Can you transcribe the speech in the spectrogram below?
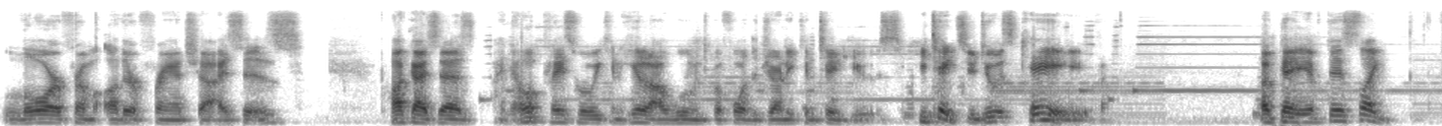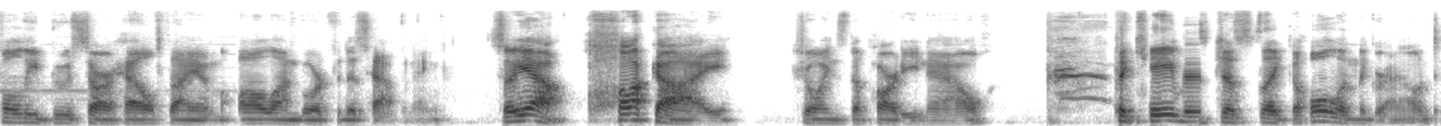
lore from other franchises. Hawkeye says, I know a place where we can heal our wounds before the journey continues. He takes you to his cave. Okay, if this like fully boosts our health, I am all on board for this happening. So yeah, Hawkeye joins the party now. the cave is just like a hole in the ground.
